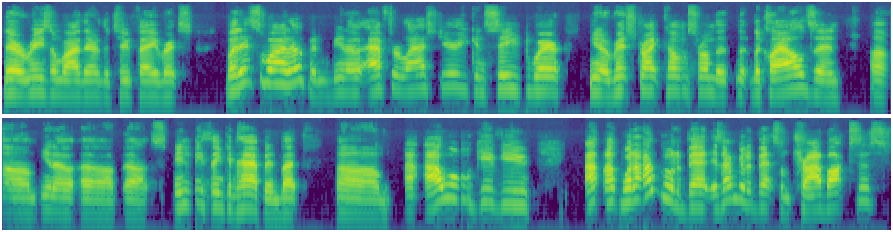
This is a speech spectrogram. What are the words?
they're a reason why they're the two favorites but it's wide open. You know, after last year, you can see where you know Rich Strike comes from the the, the clouds, and um, you know, uh, uh, anything can happen. But um, I, I will give you I, I, what I'm going to bet is I'm going to bet some try boxes.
